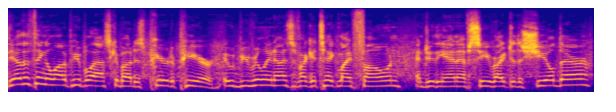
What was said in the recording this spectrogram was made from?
the other thing a lot of people ask about is peer-to-peer it would be really nice if I could take my phone and do the NFC right to the shield there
